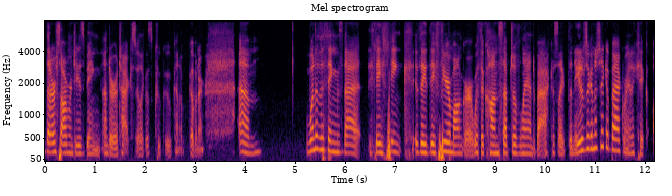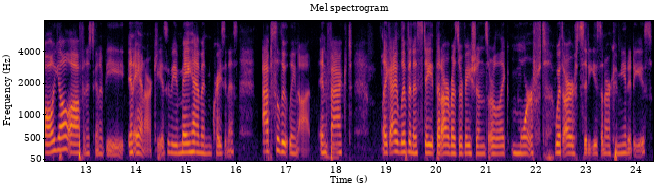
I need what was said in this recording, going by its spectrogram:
that our sovereignty is being under attack. So like this cuckoo kind of governor. Um, one of the things that they think they, they fearmonger with the concept of land back is like the natives are going to take it back. We're going to kick all y'all off, and it's going to be an anarchy. It's going to be mayhem and craziness. Absolutely not. In mm-hmm. fact, like I live in a state that our reservations are like morphed with our cities and our communities.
